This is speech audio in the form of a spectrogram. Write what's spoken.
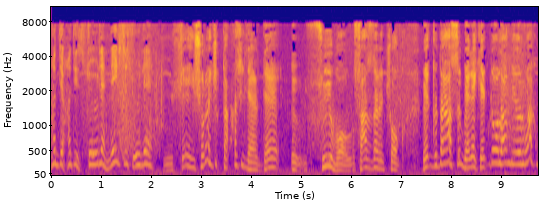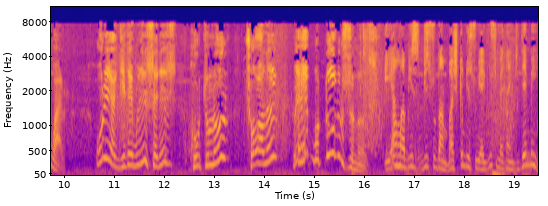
Hadi hadi söyle neyse söyle. Şey, şuracıkta az ileride e, suyu bol, sazları çok ve gıdası bereketli olan bir ırmak var. Oraya gidebilirseniz kurtulur, çoğalır ve hep mutlu olursunuz. İyi ama biz bir sudan başka bir suya yüzmeden gidemeyiz.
